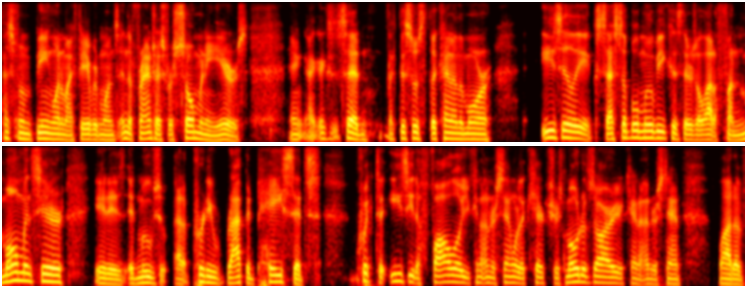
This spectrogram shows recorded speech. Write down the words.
as from being one of my favorite ones in the franchise for so many years. And like I said, like this was the kind of the more easily accessible movie because there's a lot of fun moments here. It is it moves at a pretty rapid pace. It's quick to easy to follow. You can understand where the characters' motives are. You of understand a lot of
